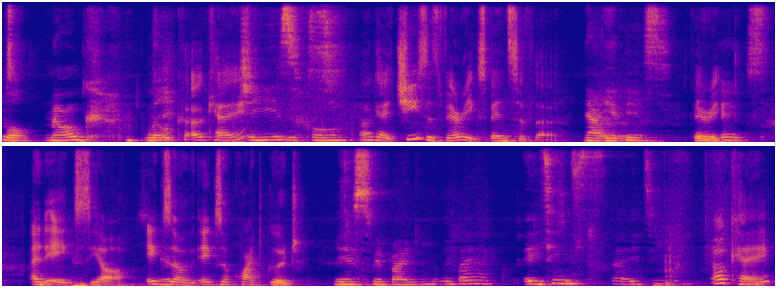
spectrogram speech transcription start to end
Well, Milk, Milk. Okay. cheese Okay. Cheese is very expensive though. yeah, it is. Very. eggs. And eggs, yeah. Eggs are eggs are quite good. Yes, we buy we buy like 18, uh, 18. Okay.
